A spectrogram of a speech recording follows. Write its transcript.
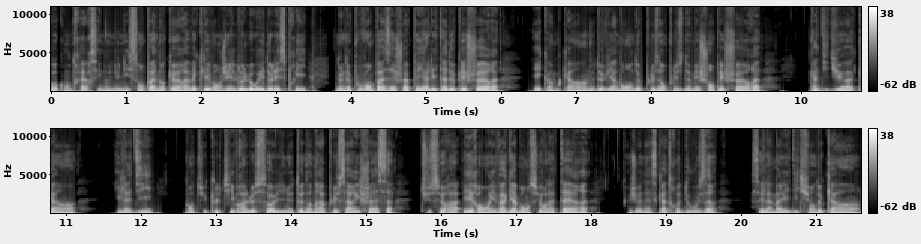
Au contraire, si nous n'unissons pas nos cœurs avec l'Évangile de l'eau et de l'Esprit, nous ne pouvons pas échapper à l'état de pécheur, et comme Caïn, nous deviendrons de plus en plus de méchants pécheurs. Qu'a dit Dieu à Caïn Il a dit Quand tu cultiveras le sol, il ne te donnera plus sa richesse, tu seras errant et vagabond sur la terre. Genèse 4.12, c'est la malédiction de Caïn.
